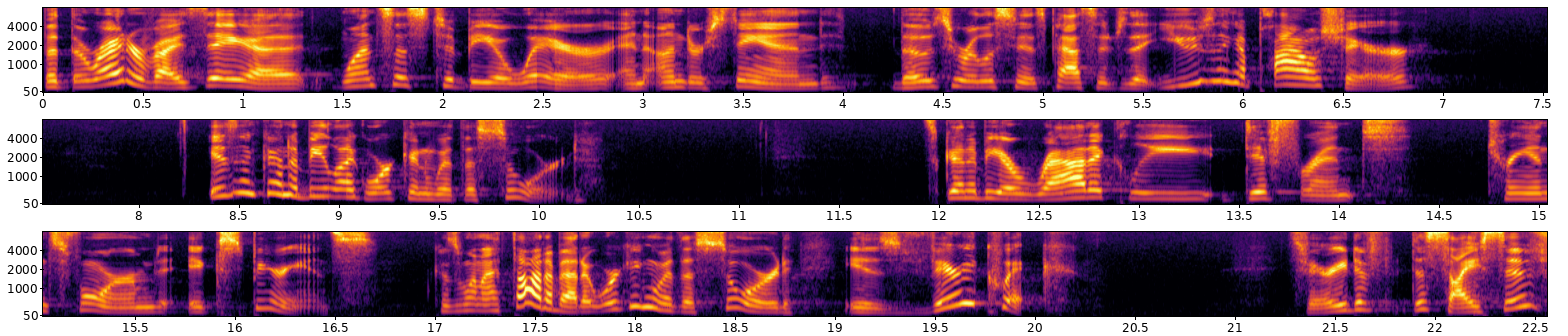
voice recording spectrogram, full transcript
But the writer of Isaiah wants us to be aware and understand, those who are listening to this passage, that using a plowshare isn't going to be like working with a sword. It's going to be a radically different, transformed experience. Because when I thought about it, working with a sword is very quick, it's very de- decisive,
